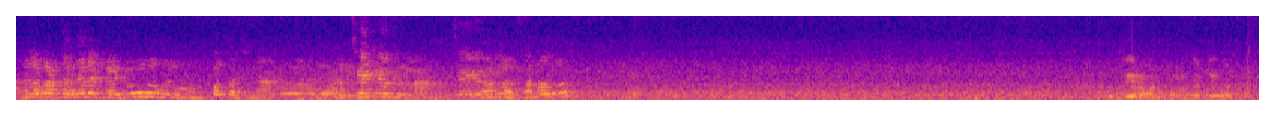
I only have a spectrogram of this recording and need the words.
అనగబడతాం కదా బ్లడ్ ముప్పొచ్చిన ఉత్తీర్ణ పట్టుకున్నా గట్టిగా పట్టుకున్నా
